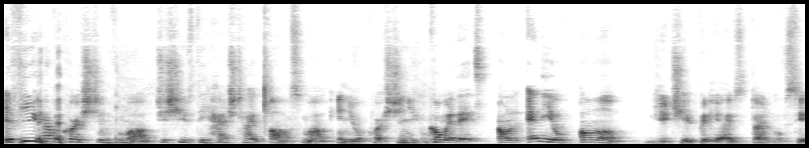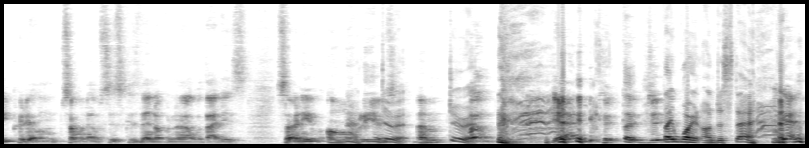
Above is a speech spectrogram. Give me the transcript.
If you have a question for Mark, just use the hashtag AskMark in your question. You can comment it on any of our YouTube videos. Don't obviously put it on someone else's because they're not going to know what that is. So any of our videos. do it. Um, Do it. well, yeah, could, could do. They won't understand. yeah,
